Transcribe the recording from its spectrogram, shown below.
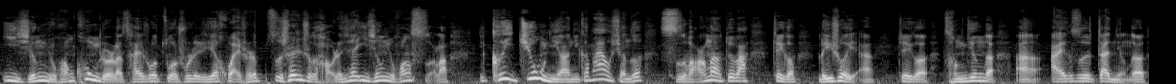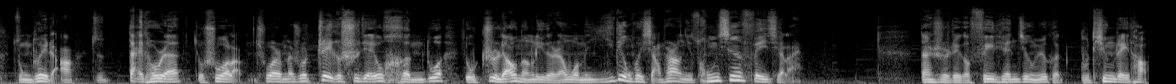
异形女皇控制了，才说做出了这些坏事。他自身是个好人，现在异形女皇死了，你可以救你啊！你干嘛要选择死亡呢？对吧？这个镭射眼，这个曾经的啊 X 战警的总队长就。带头人就说了，说什么？说这个世界有很多有治疗能力的人，我们一定会想法让你重新飞起来。但是这个飞天鲸鱼可不听这一套，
